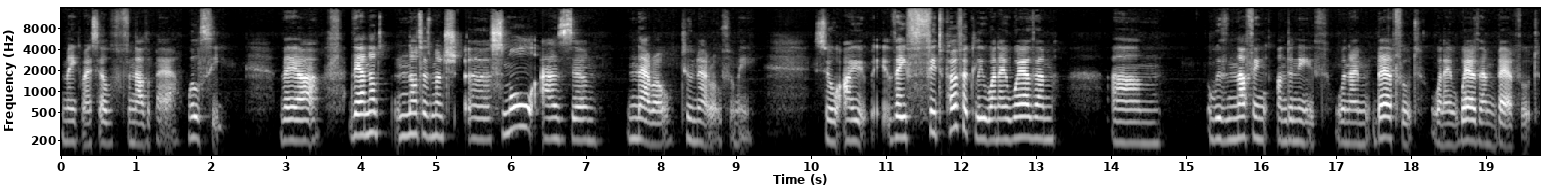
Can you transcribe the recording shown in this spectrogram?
make myself another pair. We'll see. They are they are not not as much uh, small as um, narrow, too narrow for me. So I they fit perfectly when I wear them um, with nothing underneath when I'm barefoot, when I wear them barefoot.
